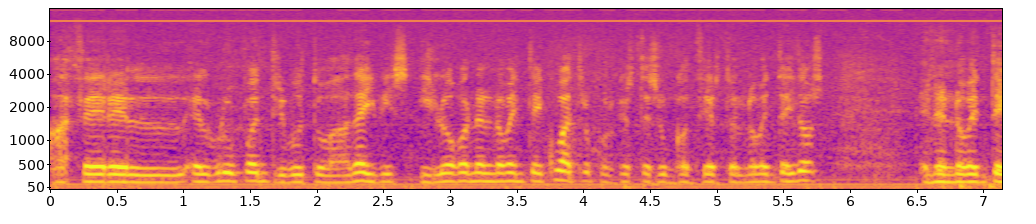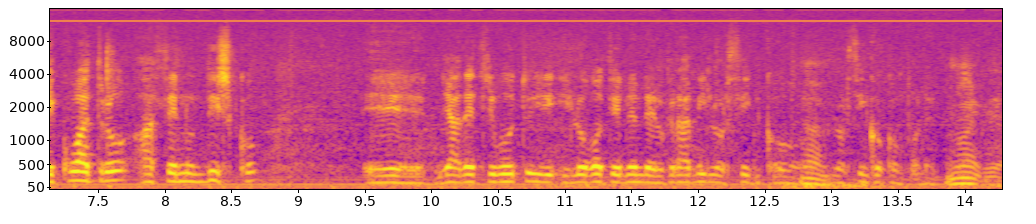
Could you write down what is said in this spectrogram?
hacer el, el grupo en tributo a Davis y luego en el 94, porque este es un concierto del 92, en el 94 hacen un disco eh, ya de tributo y, y luego tienen el Grammy los cinco, Ah. los cinco componentes. Muy bien.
